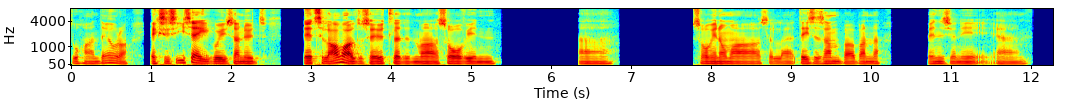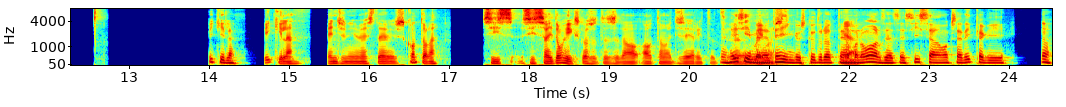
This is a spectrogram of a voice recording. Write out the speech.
tuhande euro. ehk siis isegi kui sa nüüd teed selle avalduse ja ütled, et ma soovin äh,, soovin oma selle teise samba panna pensioni äh,. Pikile. Pikile, pensioni investeerimiskontole siis, siis sa ei tohiks kasutada seda automatiseeritud. Äh, esimene tehing justkui tuleb teha manuaalselt, sest siis sa maksad ikkagi noh.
